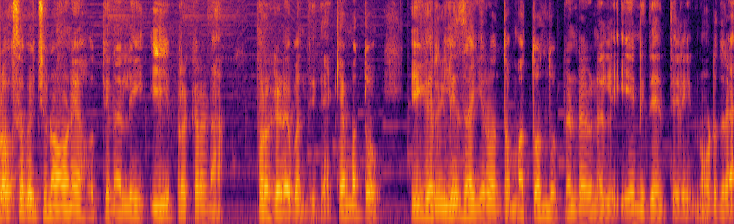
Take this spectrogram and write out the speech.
ಲೋಕಸಭೆ ಚುನಾವಣೆಯ ಹೊತ್ತಿನಲ್ಲಿ ಈ ಪ್ರಕರಣ ಹೊರಗಡೆ ಬಂದಿದೆ ಯಾಕೆ? ಮತ್ತು ಈಗ ರಿಲೀಸ್ ಆಗಿರುವಂಥ ಮತ್ತೊಂದು ಪೆನ್ ಡ್ರೈವ್ನಲ್ಲಿ ಏನಿದೆ ಅಂತೇಳಿ ನೋಡಿದ್ರೆ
